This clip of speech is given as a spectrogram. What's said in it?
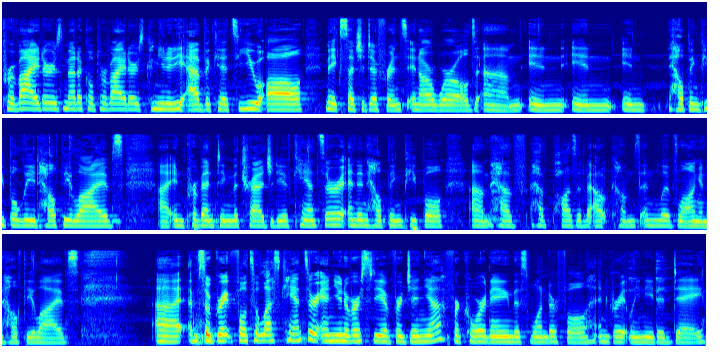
providers, medical providers, community advocates, you all make such a difference in our world um, in, in, in helping people lead healthy lives, uh, in preventing the tragedy of cancer, and in helping people um, have, have positive outcomes and live long and healthy lives. Uh, I'm so grateful to Less Cancer and University of Virginia for coordinating this wonderful and greatly needed day.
